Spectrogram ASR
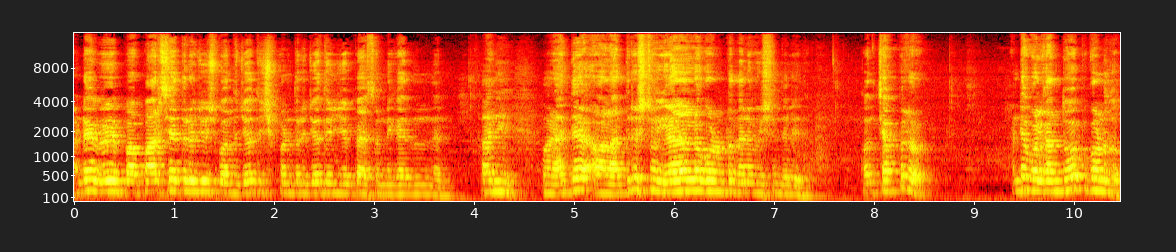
అంటే పరిస్థితులు చూసి కొంత జ్యోతిష పండితులు జ్యోతిషం చెప్పేస్తుంది కదా ఉందని కానీ వాళ్ళ అదృ వాళ్ళ అదృష్టం ఏళ్ళలో కూడా ఉంటుందనే విషయం తెలియదు కొంత చెప్పలేరు. అంటే వాళ్ళకి అంత ఓపిక ఉండదు.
